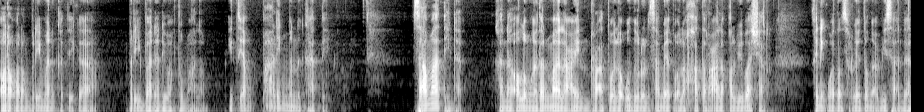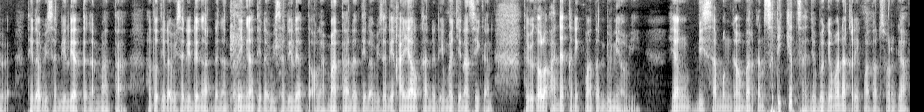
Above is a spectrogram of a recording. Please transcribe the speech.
orang-orang beriman ketika beribadah di waktu malam. Itu yang paling mendekati. Sama tidak? Karena Allah mengatakan mala ain ra'at wala udhunun samiat wala khatar ala qalbi bashar. Kenikmatan surga itu nggak bisa anda tidak bisa dilihat dengan mata atau tidak bisa didengar dengan telinga, tidak bisa dilihat oleh mata dan tidak bisa dikhayalkan dan diimajinasikan. Tapi kalau ada kenikmatan duniawi yang bisa menggambarkan sedikit saja bagaimana kenikmatan surga,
